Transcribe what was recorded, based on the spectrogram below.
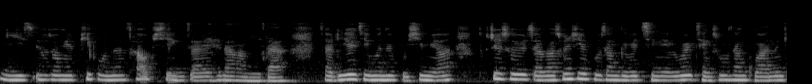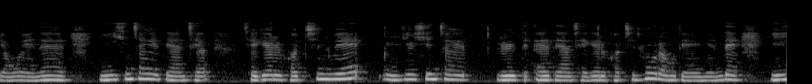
이 소송의 피고는 사업시행자에 해당합니다. 자, 리을 지문을 보시면 토지 소유자가 손실보상금의 징액을 쟁송상 구하는 경우에는 이의신청에 대한 재, 재결을 거친 후에 이의 신청에 에 대한 재개를 거친 후라고 되어 있는데 이의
